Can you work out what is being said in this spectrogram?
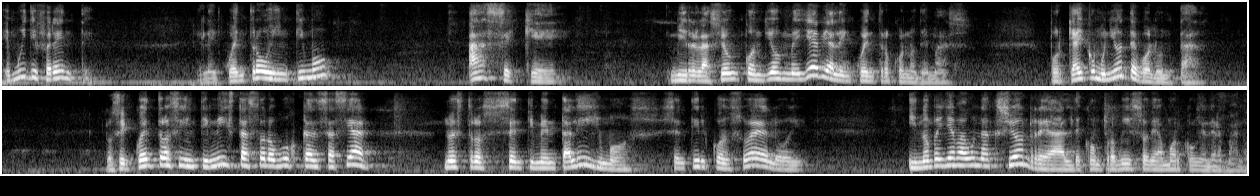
es muy diferente. El encuentro íntimo hace que mi relación con Dios me lleve al encuentro con los demás, porque hay comunión de voluntad. Los encuentros intimistas solo buscan saciar nuestros sentimentalismos, sentir consuelo y, y no me lleva a una acción real de compromiso, de amor con el hermano.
